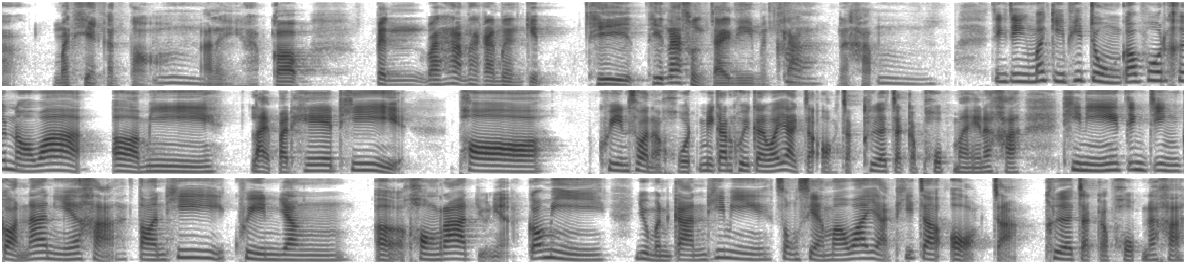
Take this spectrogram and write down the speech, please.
มาเถียงกันต่ออะไรอย่างนี้ครับ ก็เป็นวัฒนธรรมทางการเมืองอังกฤษที่ที่น่าสนใจดีเหมือนกันนะครับจริง ๆ เมื่อกี้พี่จุงก็พูดขึ้นเนาะว่าเออมีหลายประเทศที่พอควีนสวรรคตมีการคุยกันว่าอยากจะออกจากเครือจักรภพไหมนะคะ ทีนี้จริง ๆ ก่อนหน้านี้ค่ะ ตอนที่ควีนยังครองราชอยู่เนี่ย ก็มีอยู่เหมือนกันที่มีส่งเสียงมาว่าอยากที่จะออกจากเครือจักรภพนะคะ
